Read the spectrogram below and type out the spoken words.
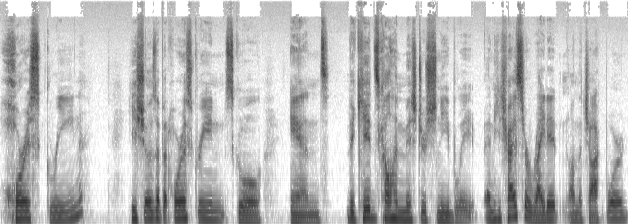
Horace Green. He shows up at Horace Green School and the kids call him Mr. Schneebly, and he tries to write it on the chalkboard,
